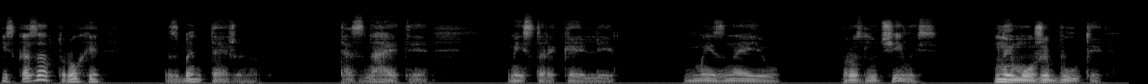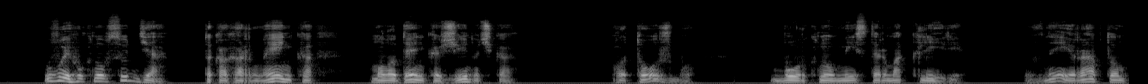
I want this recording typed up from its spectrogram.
і сказав трохи збентежено. Та знаєте, містере Келлі, ми з нею розлучились? Не може бути. вигукнув суддя. Така гарненька, молоденька жіночка. Отож бо, буркнув містер Макклірі. В неї раптом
